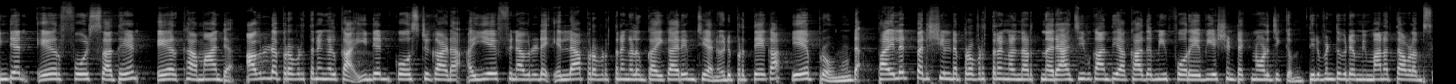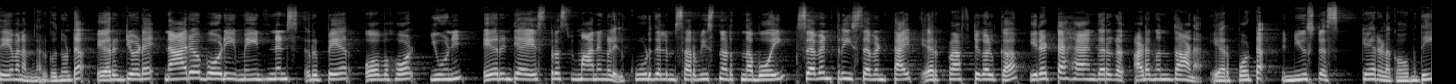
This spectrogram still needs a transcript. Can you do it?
Indian air force southern air command. അവരുടെ പ്രവർത്തനങ്ങൾക്ക് ഇന്ത്യൻ കോസ്റ്റ് ഗാർഡ് ഐ എഫിന് അവരുടെ എല്ലാ പ്രവർത്തനങ്ങളും കൈകാര്യം ചെയ്യാൻ ഒരു പ്രത്യേക ഏപ്രോൺ ഉണ്ട്. പൈലറ്റ് പരിശീലന പ്രവർത്തനങ്ങൾ നടത്തുന്ന Rajiv Gandhi academy for aviation ടെക്നോളജിക്കും തിരുവനന്തപുരം വിമാനത്താവളം സേവനം നൽകുന്നുണ്ട്. എയർ ഇന്ത്യയുടെ narrow body maintenance repair overhaul unit air India express വിമാനങ്ങളിൽ കൂടുതലും സർവീസ് നടത്തുന്ന Boeing seven three seven type എയർക്രാഫ്റ്റുകൾക്ക് ഇരട്ട ഹാങ്കറുകൾ അടങ്ങുന്നതാണ് airport. News desk Kerala Kaumudi.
